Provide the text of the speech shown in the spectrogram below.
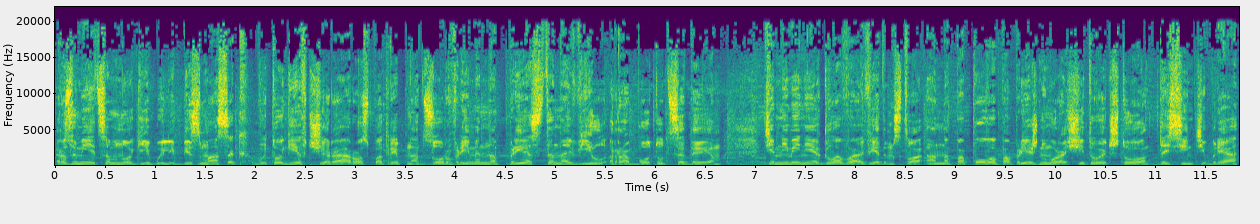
Разумеется, многие были без масок. В итоге вчера Роспотребнадзор временно приостановил работу ЦДМ. Тем не менее, глава ведомства Анна Попова по-прежнему рассчитывает, что до сентября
